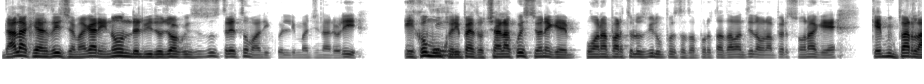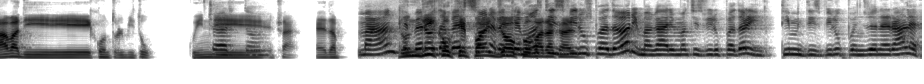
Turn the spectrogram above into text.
dalla creatrice magari non del videogioco in senso stretto, ma di quell'immaginario lì. E comunque, sì. ripeto, c'è la questione che buona parte dello sviluppo è stata portata avanti da una persona che, che mi parlava di contro il B2. Quindi, certo. cioè, da... Ma anche non però dico da persone, che poi perché molti sviluppatori, magari molti sviluppatori, il team di sviluppo in generale,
